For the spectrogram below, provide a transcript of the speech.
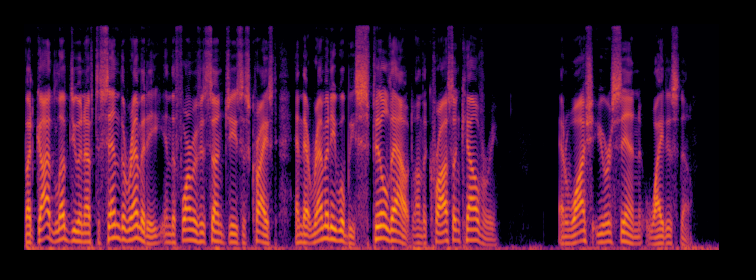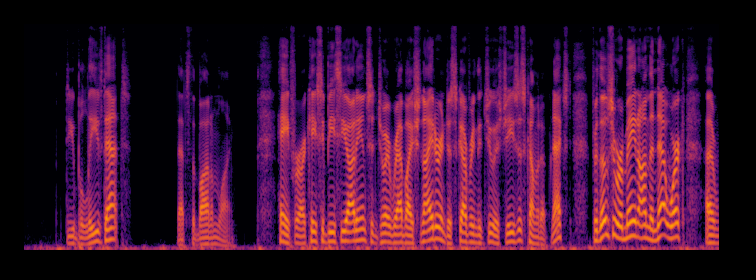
But God loved you enough to send the remedy in the form of his Son, Jesus Christ, and that remedy will be spilled out on the cross on Calvary and wash your sin white as snow. Do you believe that? That's the bottom line. Hey, for our KCBC audience, enjoy Rabbi Schneider and Discovering the Jewish Jesus coming up next. For those who remain on the network, a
